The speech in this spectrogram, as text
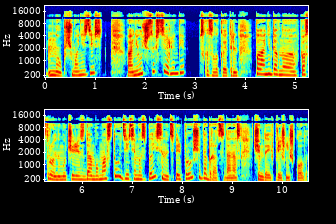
«Но почему они здесь? Они учатся в Стерлинге», — сказала Кэтрин. «По недавно построенному через дамбу мосту детям из Бейсина теперь проще добраться до нас, чем до их прежней школы.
